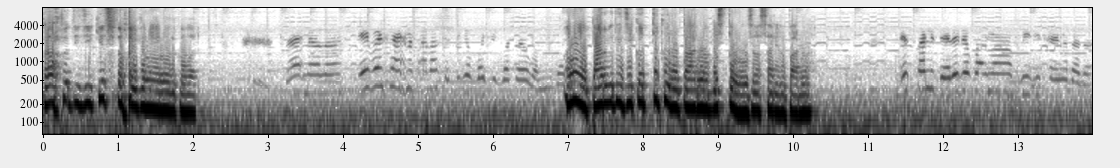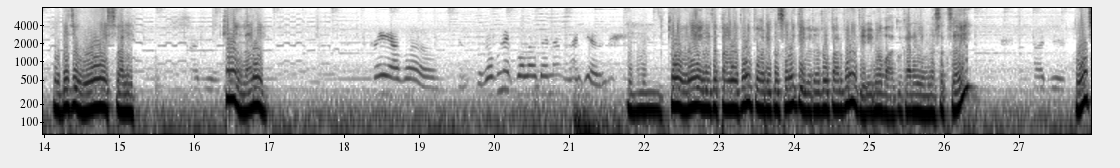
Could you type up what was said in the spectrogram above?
प्रावतीजी के छ तपाईँको नयाँ खबर? अनि पार्वतीजी कतिको रोपारमा व्यस्त हुनुहुन्छ असारे रोपारमा बिजी हुनुहुन्न यसपालि। किन होला नि? किनभने अहिले त पानी पनि परेको छ नि त्यही भएर रोपार पनि धेरै नभएको कारणले हुनसक्छ है। हजुर हुन्छ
